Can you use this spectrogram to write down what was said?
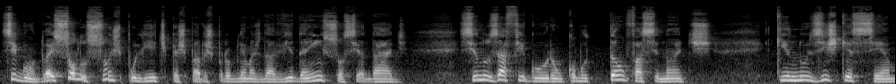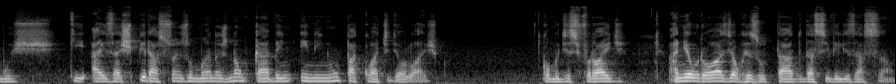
Segundo, as soluções políticas para os problemas da vida em sociedade se nos afiguram como tão fascinantes que nos esquecemos que as aspirações humanas não cabem em nenhum pacote ideológico. Como disse Freud, a neurose é o resultado da civilização.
